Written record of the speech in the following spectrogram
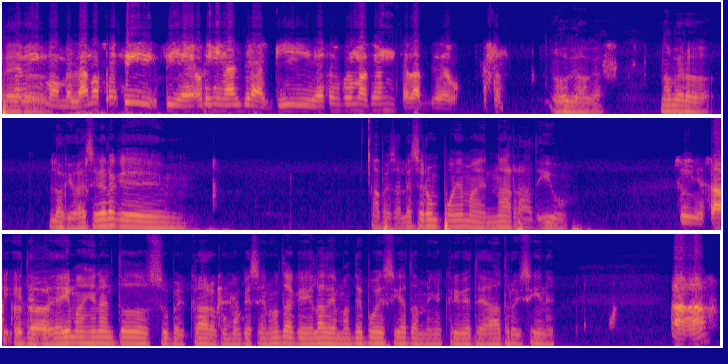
Pero... mismo, en verdad no sé si, si es original de aquí, de esa información se las debo. ok, ok. No, pero lo que iba a decir era que, a pesar de ser un poema, es narrativo. Sí, exacto. Y te puedes imaginar todo súper claro, como que se nota que él además de poesía también escribe teatro y cine. Ajá.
